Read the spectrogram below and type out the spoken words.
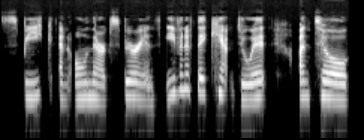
speak and own their experience, even if they can't do it until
